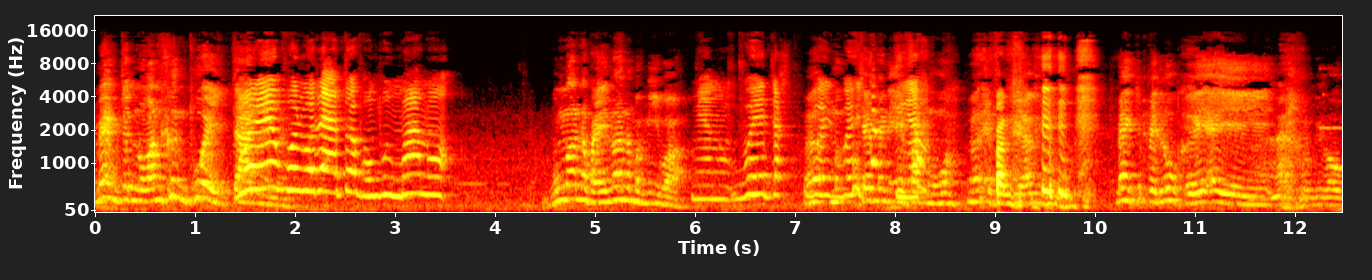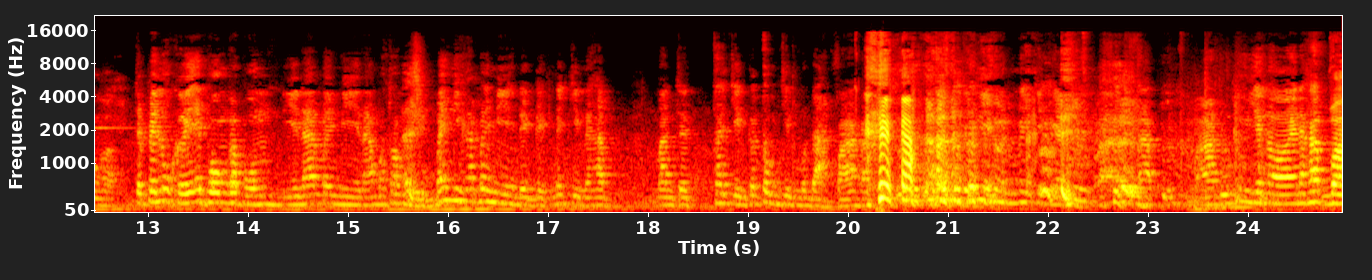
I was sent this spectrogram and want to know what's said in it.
แม่งจะนอนขึ้นถ้วยจาเฮ้นยเพิ่นบ่ได้เอาตัวผมเพึ่งมาเนาะมึงนอนเอาไปนอนเอาบักมีบ่แม่นบ่เฮ็ดจักเอบ่อมึงบ่เฮ็ดใช่จัเป็นกไอ้เสียฟันหมูเออไอ้ฟันเสียงแม่งจะเป็นลูกเขยไอ้ พี่พงศ์อะจะเป็นลูกเขยไอ้พงษ์ครับผม ดีนะไม่มีนะมาท่อมดื่มไม่มีครับไม่มีเด็กๆไม่กินนะครับ มันจะถ้ากินก็ต้มกินบนดาดฟ้าครับนี่มันไม่กินกันครับมาดูตู้เย็นหน่อยนะครับบ้า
